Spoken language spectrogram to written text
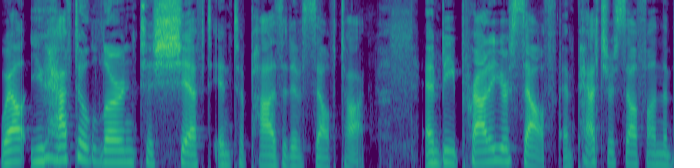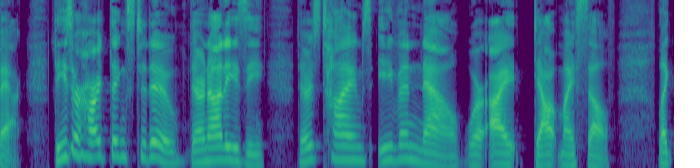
Well, you have to learn to shift into positive self-talk and be proud of yourself and pat yourself on the back. These are hard things to do. They're not easy. There's times even now where I doubt myself, like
